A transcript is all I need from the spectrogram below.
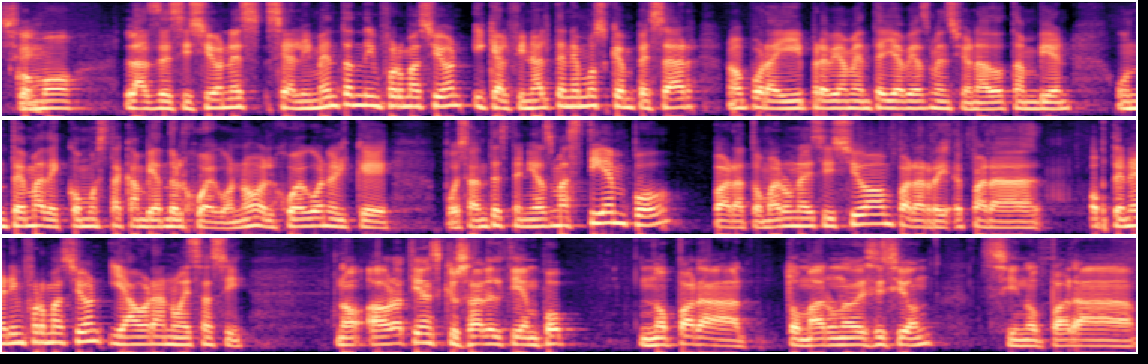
Sí. cómo las decisiones se alimentan de información y que al final tenemos que empezar, ¿no? Por ahí previamente ya habías mencionado también un tema de cómo está cambiando el juego, ¿no? El juego en el que pues antes tenías más tiempo para tomar una decisión, para, re- para obtener información y ahora no es así. No, ahora tienes que usar el tiempo no para tomar una decisión, sino para,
